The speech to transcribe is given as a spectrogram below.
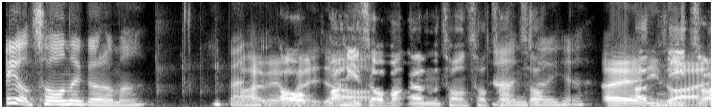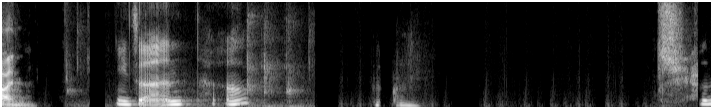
哎，有抽那个了吗？一般的我还没有哦看一，下啊帮你抽，帮哎，我们抽抽啊，抽抽，一下，哎，啊逆逆转，逆转，好。成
